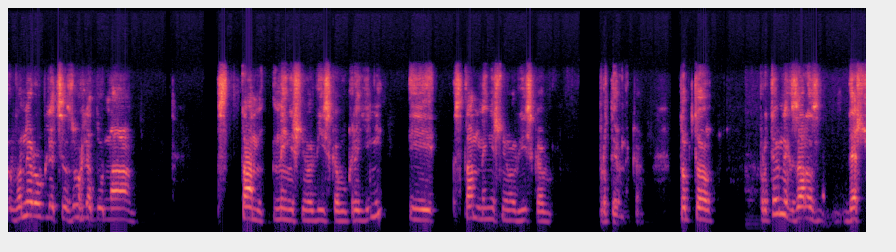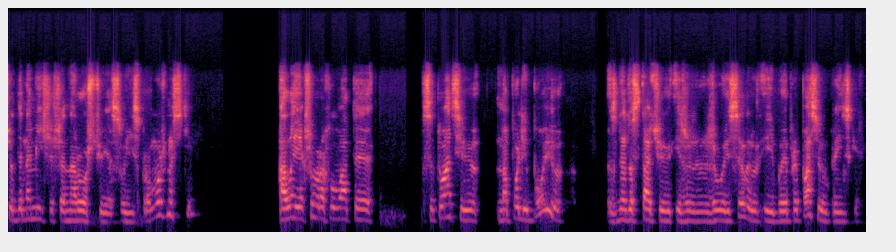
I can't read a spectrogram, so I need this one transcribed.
вони робляться з огляду на стан нинішнього війська в Україні і стан нинішнього війська противника. Тобто противник зараз дещо динамічніше нарощує свої спроможності, але якщо врахувати ситуацію на полі бою з недостачею і живої сили, і боєприпасів українських,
